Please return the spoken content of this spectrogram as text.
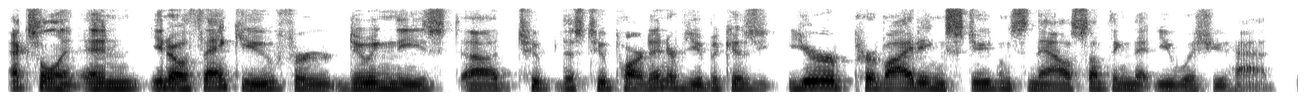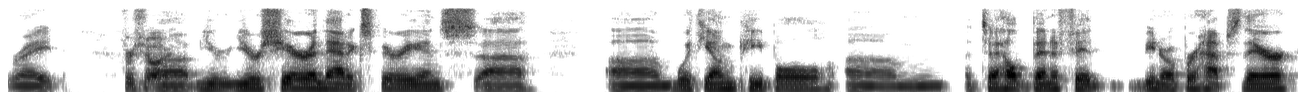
Excellent. And you know, thank you for doing these uh, two this two part interview because you're providing students now something that you wish you had, right? For sure. Uh, you're you're sharing that experience uh, uh, with young people um, to help benefit, you know, perhaps their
